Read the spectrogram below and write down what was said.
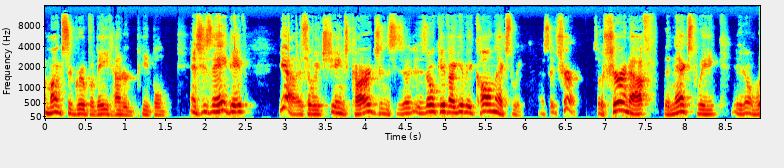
amongst a group of 800 people. And she said hey dave. Yeah so we exchanged cards and she said is it okay if i give you a call next week? I said sure so sure enough, the next week, you know,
